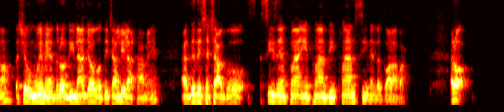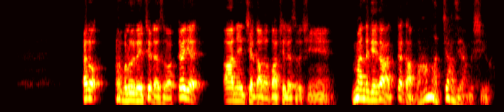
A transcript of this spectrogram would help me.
နော်တချို့မွေးမယ်သူတို့ဒီလမ်းကြောကိုတေချာလေ့လာထားမယ်အဲတေးသေးချာချာကို season plan A plan B plan C နဲ့လောက်သွားတာပါအဲ့တော့အဲ့တော့ဘယ်လိုတွေဖြစ်လဲဆိုတော့တက်ရဲ့အားနည်းချက်ကတော့ဘာဖြစ်လဲဆိုလို့ရှိရင်အမှန်တကယ်ကတက်ကဘာမှကြစရာမရှိဘူး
